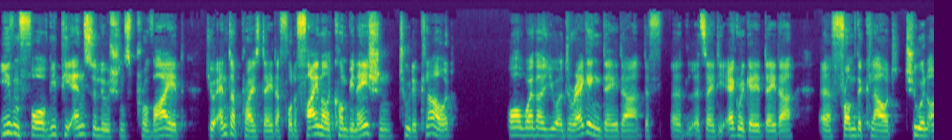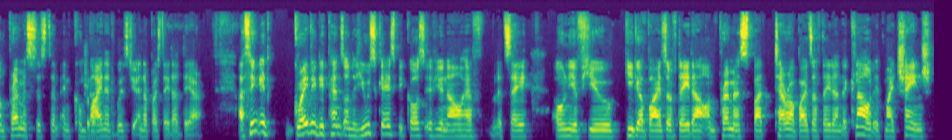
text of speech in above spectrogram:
even for VPN solutions provide your enterprise data for the final combination to the cloud, or whether you are dragging data, the, uh, let's say the aggregated data uh, from the cloud to an on-premise system and combine it with your enterprise data there. I think it greatly depends on the use case because if you now have, let's say, only a few gigabytes of data on premise, but terabytes of data in the cloud, it might change.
